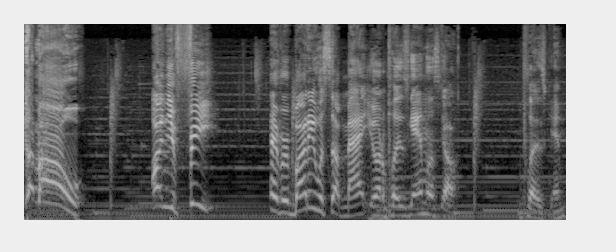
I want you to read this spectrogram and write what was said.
Come on. On your feet. Everybody, what's up, Matt? You want to play this game? Let's go. Play this game.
